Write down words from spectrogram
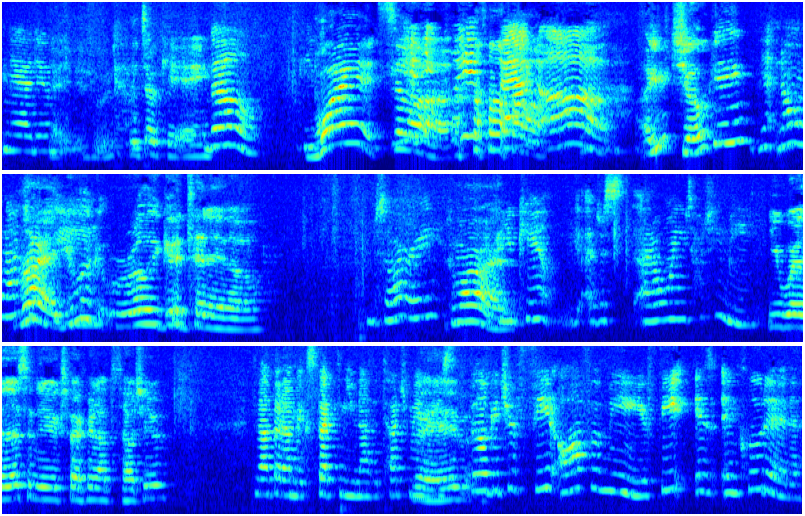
Yeah, I do. Yeah, you need food. It's okay. Bill, What? you please back up? Are you joking? Yeah, no, I'm not Mariah, joking. you look really good today, though. I'm sorry. Come on. You can't. I just. I don't want you touching me. You wear this and you expect me not to touch you? Not that I'm expecting you not to touch me. Just, Babe. Bill, get your feet off of me. Your feet is included.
